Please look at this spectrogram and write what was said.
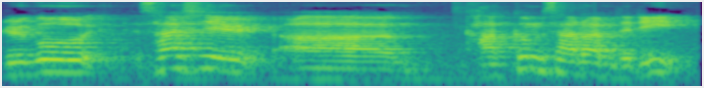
그리고 사실 어, 가끔 사람들이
